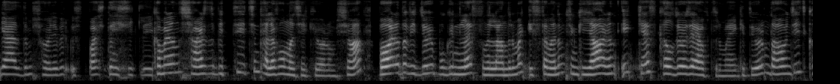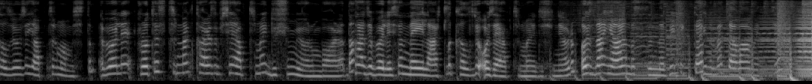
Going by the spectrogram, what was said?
Geldim. Şöyle bir üst baş değişikliği. Kameranın şarjı bittiği için telefonla çekiyorum şu an. Bu arada videoyu bugünle sınırlandırmak istemedim. Çünkü yarın ilk kez kalıcı oje yaptırmaya gidiyorum. Daha önce hiç kalıcı oje yaptırmamıştım. E böyle protez tırnak tarzı bir şey yaptırmayı düşünmüyorum bu arada. Sadece böyle işte nail artlı kalıcı oje yaptırmayı düşünüyorum. O yüzden yarın da sizinle birlikte günüme devam edeceğim.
